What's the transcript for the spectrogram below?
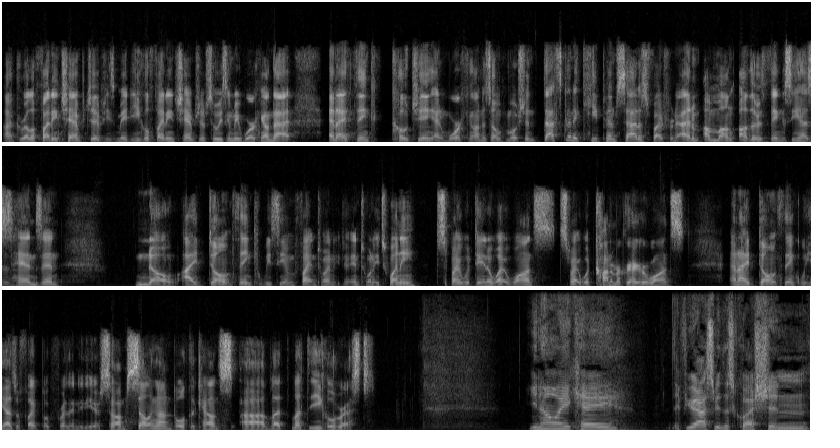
uh, Gorilla Fighting Championship. He's made Eagle Fighting Championship, so he's going to be working on that. And I think coaching and working on his own promotion, that's going to keep him satisfied for now. And among other things he has his hands in. No, I don't think we see him fight in, 20, in 2020, despite what Dana White wants, despite what Conor McGregor wants. And I don't think he has a fight book for the end of the year. So I'm selling on both accounts. Uh, let let the Eagle rest. You know, AK, if you asked me this question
